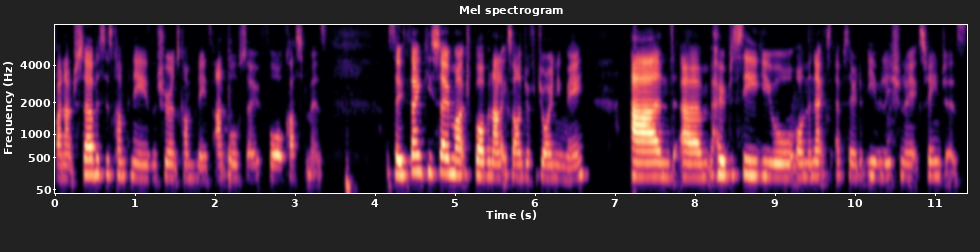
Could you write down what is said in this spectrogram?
financial services companies, insurance companies, and also for customers. So, thank you so much, Bob and Alexandra, for joining me. And um, hope to see you all on the next episode of Evolutionary Exchanges.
